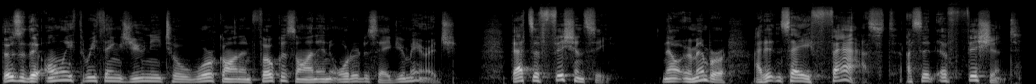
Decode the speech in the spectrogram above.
Those are the only three things you need to work on and focus on in order to save your marriage. That's efficiency. Now, remember, I didn't say fast, I said efficient.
